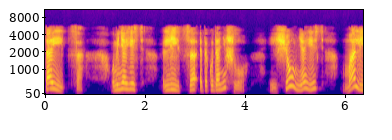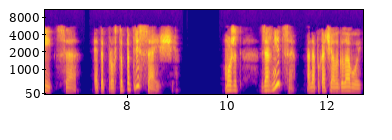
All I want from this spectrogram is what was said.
таится. У меня есть лица, это куда ни шло. Еще у меня есть молиться. Это просто потрясающе. Может, «Зорница?» — она покачала головой.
